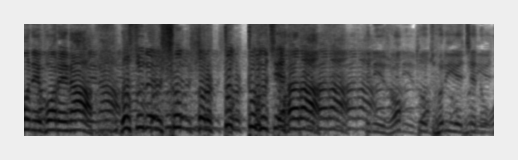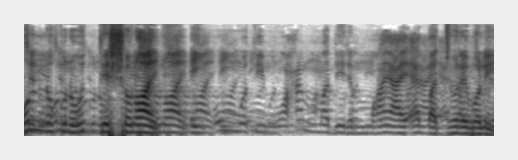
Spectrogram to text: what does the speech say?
মনে পড়ে না। রসুলের সুন্দর টুকটুকু চেহারা। তিনি রক্ত ঝরিয়েছেন অন্য কোনো উদ্দেশ্য নয়। এই উম্মতি মুহাম্মাদির মায়ায় একবার জোরে বলি।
